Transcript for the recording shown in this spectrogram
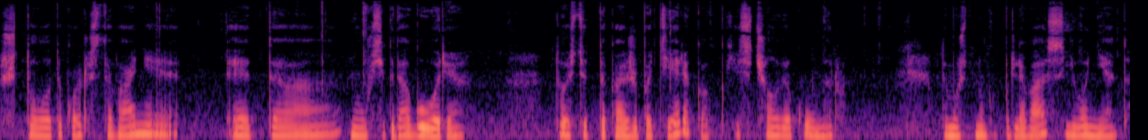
что такое расставание это ну, всегда горе. То есть это такая же потеря, как если человек умер. Потому что, ну, как бы для вас его нет.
